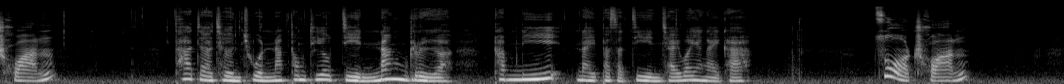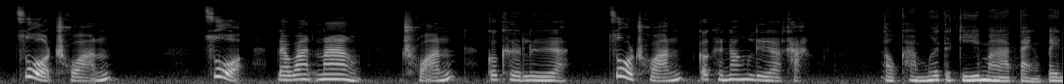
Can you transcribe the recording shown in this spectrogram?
ชวนถ้าจะเชิญชวนนักท่องเที่ยวจีนนั่งเรือคำนี้ในภาษาจีนใช้ว่ายังไงคะจั่วฉวนจั่แปลว่านั่งฉวนก็คือเรือ จั่วฉวนก็คือนั่งเรือค่ะ เอาคำเมื่อตะกี้มาแต่งเป็น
